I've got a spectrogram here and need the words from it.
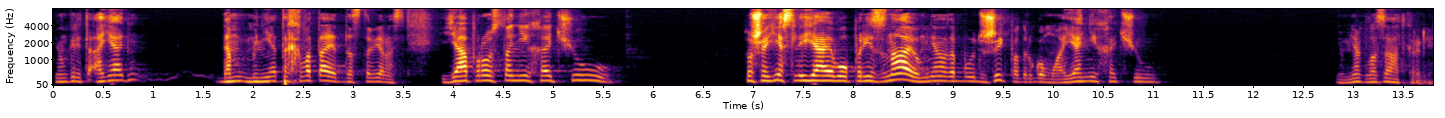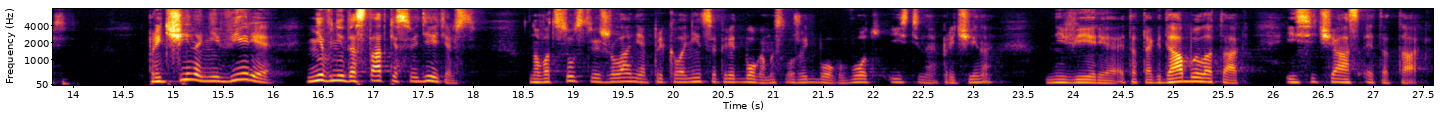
И он говорит, а я, да мне это хватает достоверности. Я просто не хочу. Потому что если я его признаю, мне надо будет жить по-другому, а я не хочу. И у меня глаза открылись. Причина неверия не в недостатке свидетельств но в отсутствии желания преклониться перед Богом и служить Богу. Вот истинная причина неверия. Это тогда было так, и сейчас это так.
